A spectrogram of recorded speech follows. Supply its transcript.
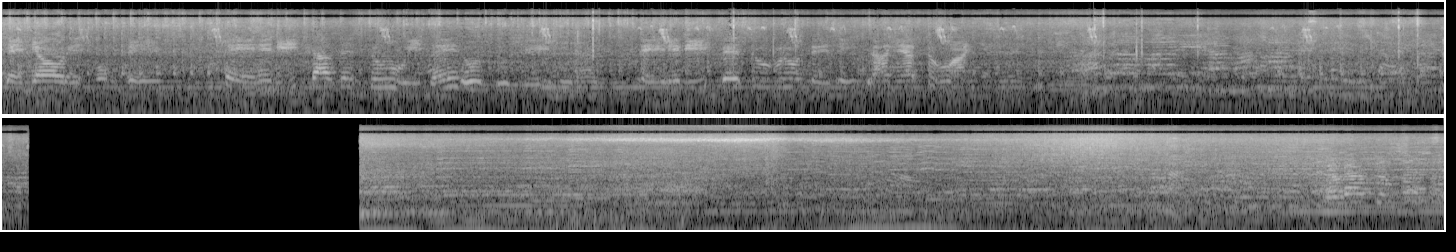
Signore con te, benedicta sei tu, intero tu figlia, benedicte su brutte di entrañas tua. Per sia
